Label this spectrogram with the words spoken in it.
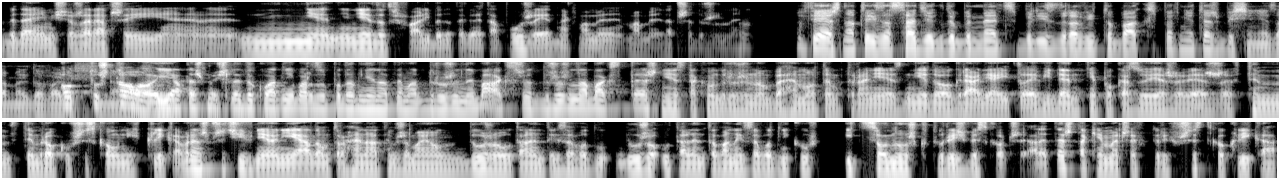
Wydaje mi się, że raczej e, nie, nie, nie dotrwaliby do tego etapu, że jednak mamy, mamy lepsze drużyny. Wiesz, na tej zasadzie, gdyby Nets byli zdrowi, to Bucks pewnie też by się nie zameldowali. Otóż to, ja też myślę dokładnie bardzo podobnie na temat drużyny Bucks, że drużyna Bucks też nie jest taką drużyną behemotem, która nie jest nie do ogrania i to ewidentnie pokazuje, że wiesz, że w tym, w tym roku wszystko u nich klika. Wręcz przeciwnie, oni jadą trochę na tym, że mają dużo, zawodni dużo utalentowanych zawodników i co nóż któryś wyskoczy, ale też takie mecze, w których wszystko klika,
